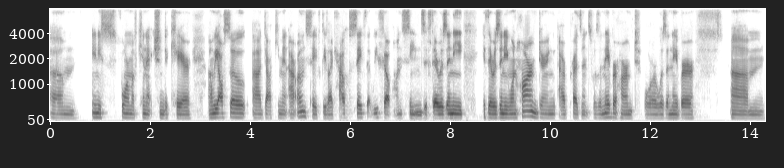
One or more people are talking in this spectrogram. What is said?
um, any form of connection to care. And we also uh, document our own safety, like how safe that we felt on scenes. If there was any, if there was anyone harmed during our presence, was a neighbor harmed, or was a neighbor, um,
